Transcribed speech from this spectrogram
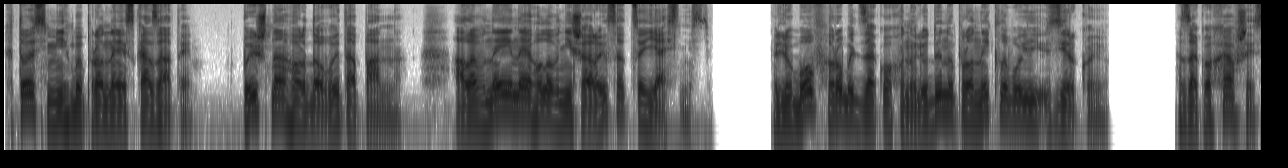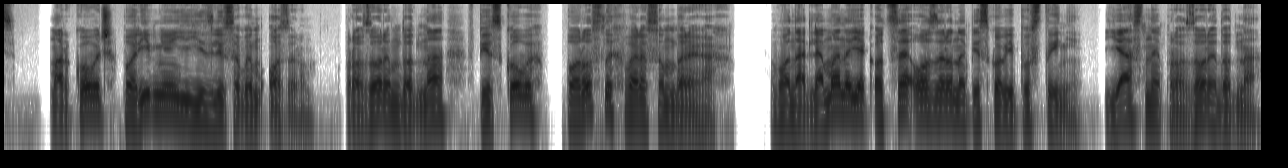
хтось міг би про неї сказати пишна, гордовита панна, але в неї найголовніша риса це ясність. Любов робить закохану людину проникливою зіркою. Закохавшись, Маркович порівнює її з лісовим озером, прозорим до дна в піскових, порослих вересом берегах. Вона для мене як оце озеро на пісковій пустині, ясне, прозоре до дна,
